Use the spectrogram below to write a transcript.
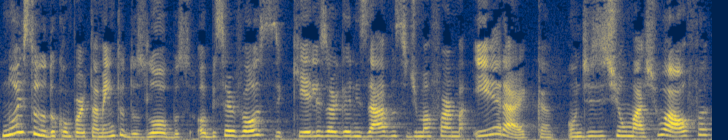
No estudo do comportamento dos lobos, observou-se que eles organizavam-se de uma forma hierárquica, onde existia um macho alfa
